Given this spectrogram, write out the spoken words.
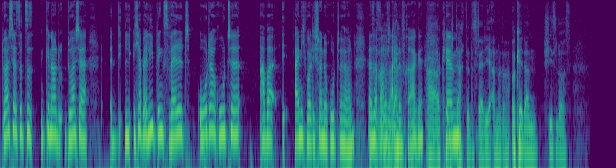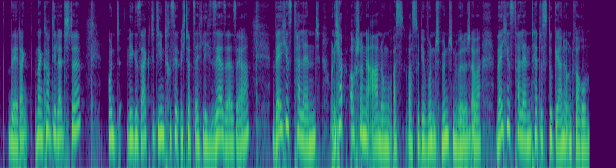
du hast ja sozusagen, genau, du, du hast ja, ich habe ja Lieblingswelt oder Route, aber eigentlich wollte ich schon eine Route hören. Deshalb so, war das ich eine dachte- Frage. ah, okay, ich Ähm, dachte, das wäre die andere. Okay, dann schieß los. Nee, dann, dann kommt die letzte. Und wie gesagt, die interessiert mich tatsächlich sehr, sehr, sehr. Welches Talent, und ich habe auch schon eine Ahnung, was, was du dir wünsch, wünschen würdest, aber welches Talent hättest du gerne und warum?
